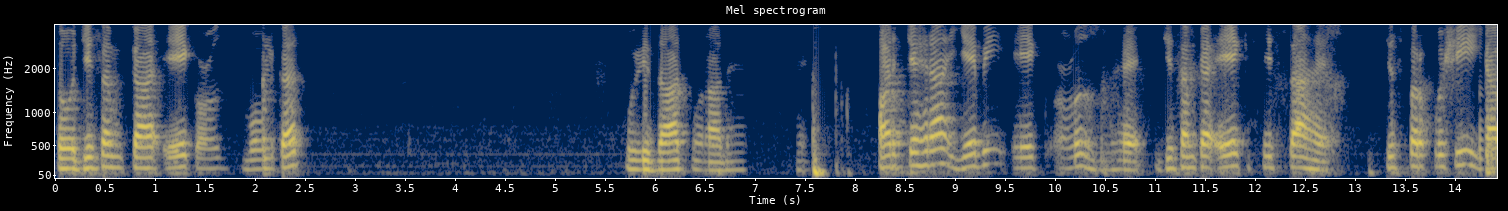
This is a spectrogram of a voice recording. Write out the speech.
تو جسم کا ایک عضو بول کر پوری ذات مراد ہے۔ اور چہرہ یہ بھی ایک عضو ہے، جسم کا ایک حصہ ہے، جس پر خوشی یا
